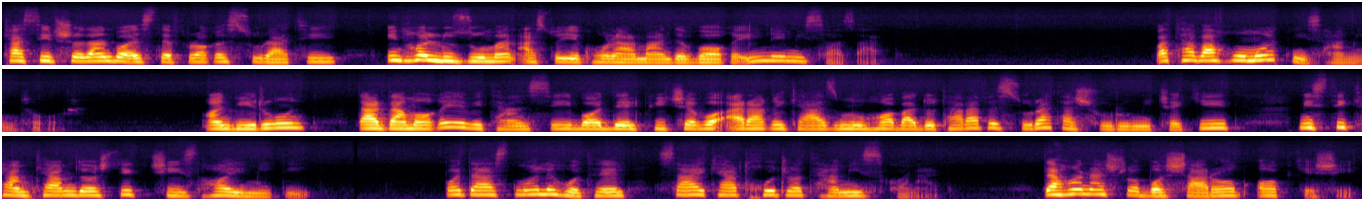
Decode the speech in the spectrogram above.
کثیف شدن با استفراغ صورتی، اینها لزوما از تو یک هنرمند واقعی نمی سازد. و توهمات نیز همینطور. آن بیرون در دماغه ویتنسی با دلپیچه و عرقی که از موها و دو طرف صورتش فرو می چکید، میستی کم کم داشت یک چیزهایی می‌دید. با دستمال هتل سعی کرد خود را تمیز کند. دهانش را با شراب آب کشید.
